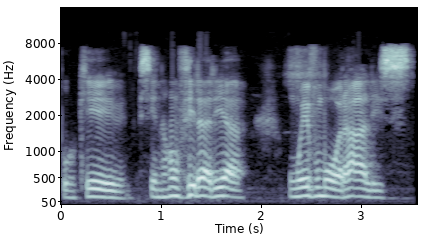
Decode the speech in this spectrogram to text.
porque senão viraria um Evo Morales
